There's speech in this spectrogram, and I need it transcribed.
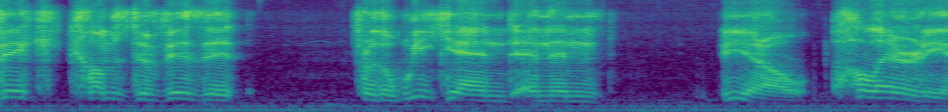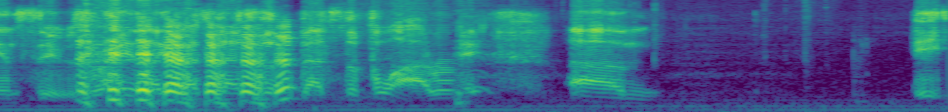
Vic comes to visit for the weekend, and then you know hilarity ensues, right? Like that's, that's, the, that's the plot, right? Um, it,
